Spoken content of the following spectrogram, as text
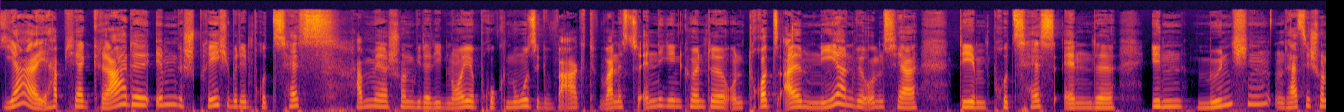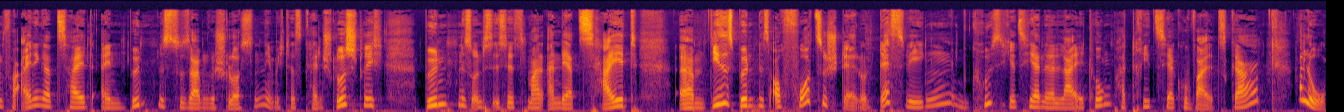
Ja, ihr habt ja gerade im Gespräch über den Prozess, haben wir ja schon wieder die neue Prognose gewagt, wann es zu Ende gehen könnte. Und trotz allem nähern wir uns ja dem Prozessende in München. Und hat sich schon vor einiger Zeit ein Bündnis zusammengeschlossen, nämlich das Kein Schlussstrich Bündnis. Und es ist jetzt mal an der Zeit, ähm, dieses Bündnis auch vorzustellen. Und deswegen begrüße ich jetzt hier an der Leitung Patricia Kowalska. Hallo.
